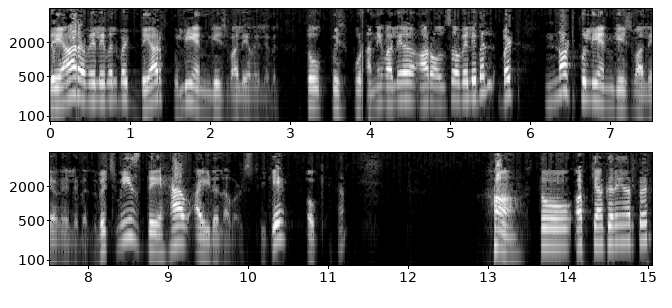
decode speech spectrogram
they are available but they are fully engage वाले अवेलेबल तो पुराने वाले are also available but not fully engage वाले available which means they have idle hours ठीक है? ओके हाँ? तो अब क्या करें यार फिर?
